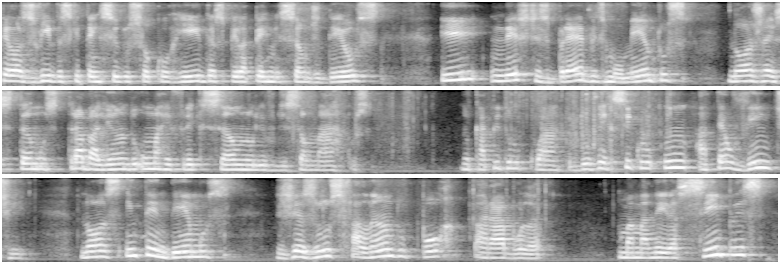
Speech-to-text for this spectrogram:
pelas vidas que têm sido socorridas pela permissão de Deus. E nestes breves momentos nós já estamos trabalhando uma reflexão no livro de São Marcos no capítulo 4, do versículo 1 até o 20, nós entendemos Jesus falando por parábola, uma maneira simples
